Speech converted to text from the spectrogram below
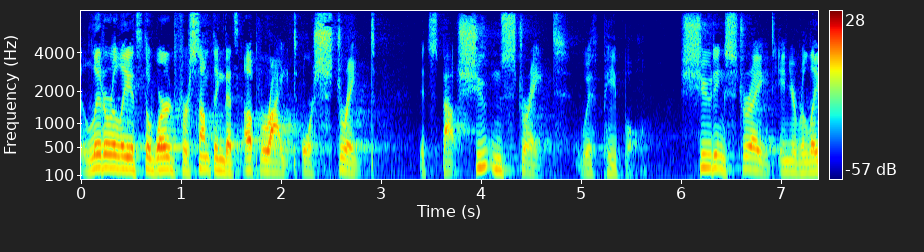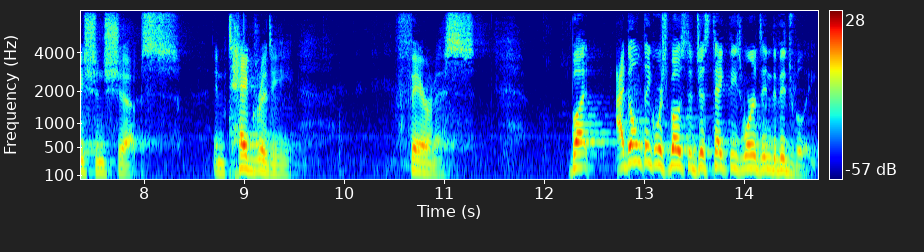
literally it's the word for something that's upright or straight. It's about shooting straight with people, shooting straight in your relationships, integrity, fairness. But I don't think we're supposed to just take these words individually.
